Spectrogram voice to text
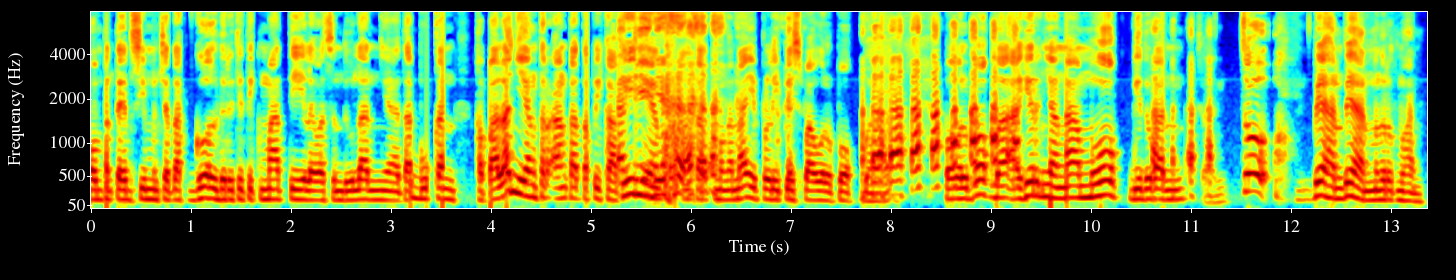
kompetensi mencetak gol dari titik mati lewat sendulannya tapi bukan kepalanya yang terangkat tapi kakinya yang Kakinya. terangkat mengenai pelipis Paul Pogba Paul Pogba akhirnya ngamuk gitu kan Sanco. behan behan menurut Mohan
